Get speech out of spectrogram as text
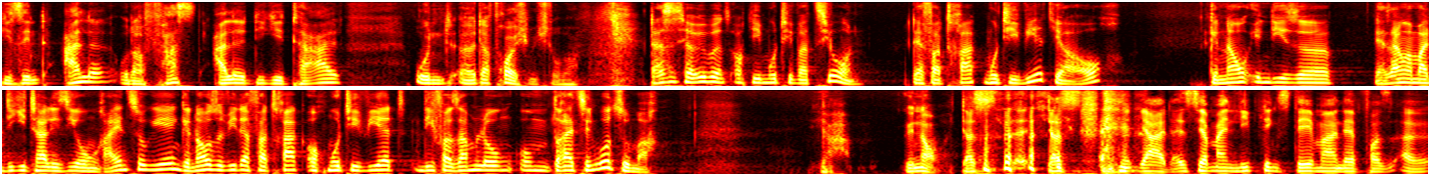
die sind alle oder fast alle digital und äh, da freue ich mich drüber. Das ist ja übrigens auch die Motivation. Der Vertrag motiviert ja auch, genau in diese, ja, sagen wir mal, Digitalisierung reinzugehen, genauso wie der Vertrag auch motiviert, die Versammlung um 13 Uhr zu machen. Ja, genau. Das, das, ja, das ist ja mein Lieblingsthema in der Vers äh,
